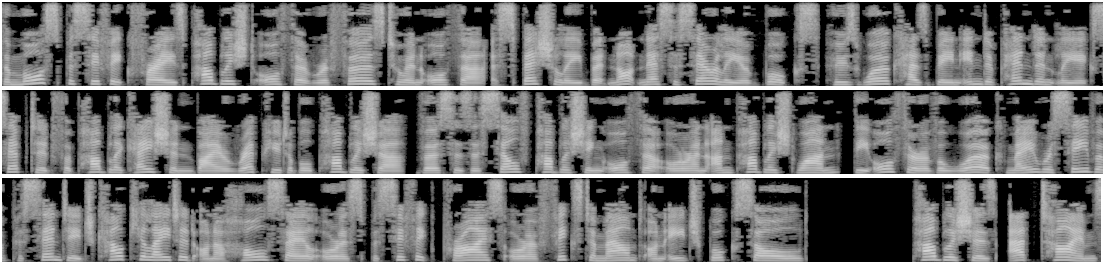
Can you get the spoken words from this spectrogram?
The more specific phrase published author refers to an author especially but not necessarily of books whose work has been independently accepted for publication by a reputable publisher, versus a self-publishing author or an unpublished one. The author of a work may receive a percentage calculated on a wholesale or a specific price or a fixed amount on each book sold. Publishers, at times,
